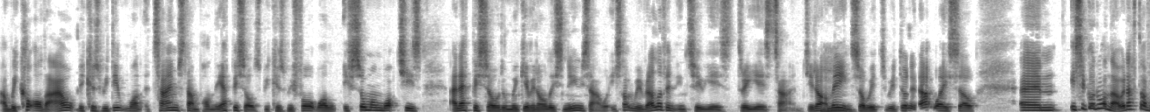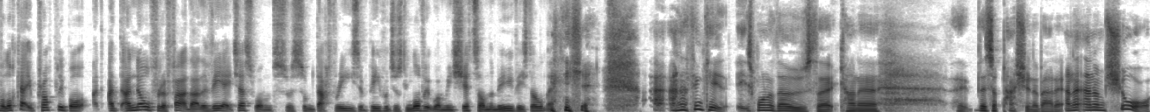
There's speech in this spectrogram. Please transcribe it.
and we cut all that out because we didn't want a timestamp on the episodes because we thought, well, if someone watches an episode and we're giving all this news out, it's not going to be relevant in two years, three years' time. Do you know what mm. I mean? So we, we've done it that way. So um, it's a good one, though. We'd have to have a look at it properly, but I, I, know for a fact that the VHS one, for some daft reason, people just love it when we shit on the movies, don't they? yeah, and I think it, it's one of those that kind of there's a passion about it, and and I'm sure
